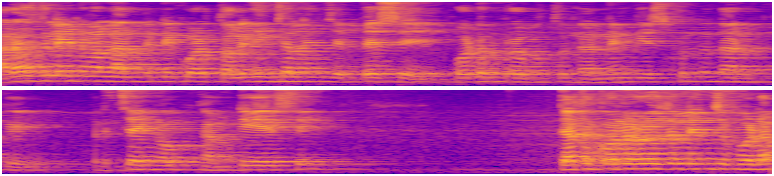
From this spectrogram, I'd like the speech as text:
అర్హత లేని వాళ్ళందరినీ కూడా తొలగించాలని చెప్పేసి కూటమి ప్రభుత్వం నిర్ణయం తీసుకుంది. దానికి ప్రత్యేకంగా ఒక కమిటీ వేసి గత కొన్ని రోజుల నుంచి కూడా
